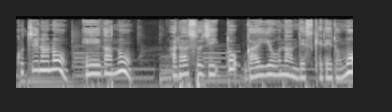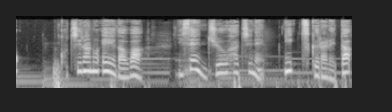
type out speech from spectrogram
こちらの映画のあらすじと概要なんですけれどもこちらの映画は2018年に作られた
